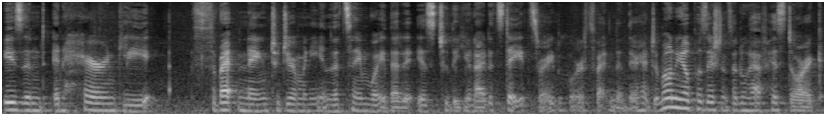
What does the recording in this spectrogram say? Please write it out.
isn't inherently threatening to Germany in the same way that it is to the United States, right, who are threatened in their hegemonial positions and who have historic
